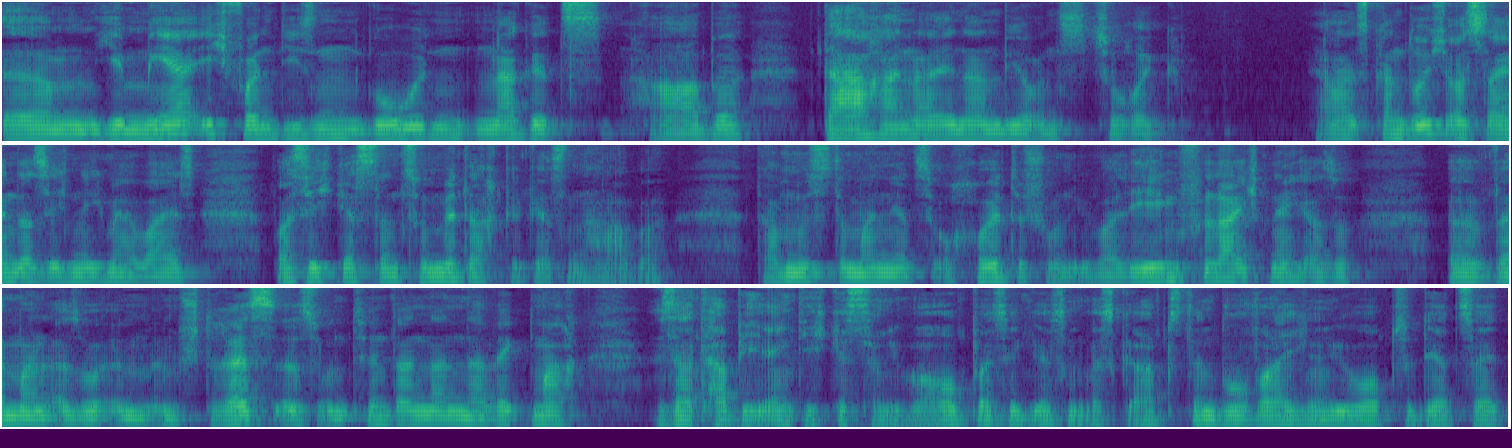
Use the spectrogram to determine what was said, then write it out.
ähm, je mehr ich von diesen Golden Nuggets habe, daran erinnern wir uns zurück. Ja, es kann durchaus sein, dass ich nicht mehr weiß, was ich gestern zum Mittag gegessen habe. Da müsste man jetzt auch heute schon überlegen, vielleicht, nicht? Also, wenn man also im, im, Stress ist und hintereinander wegmacht, sagt, habe ich eigentlich gestern überhaupt was gegessen? Was gab es denn? Wo war ich denn überhaupt zu der Zeit?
